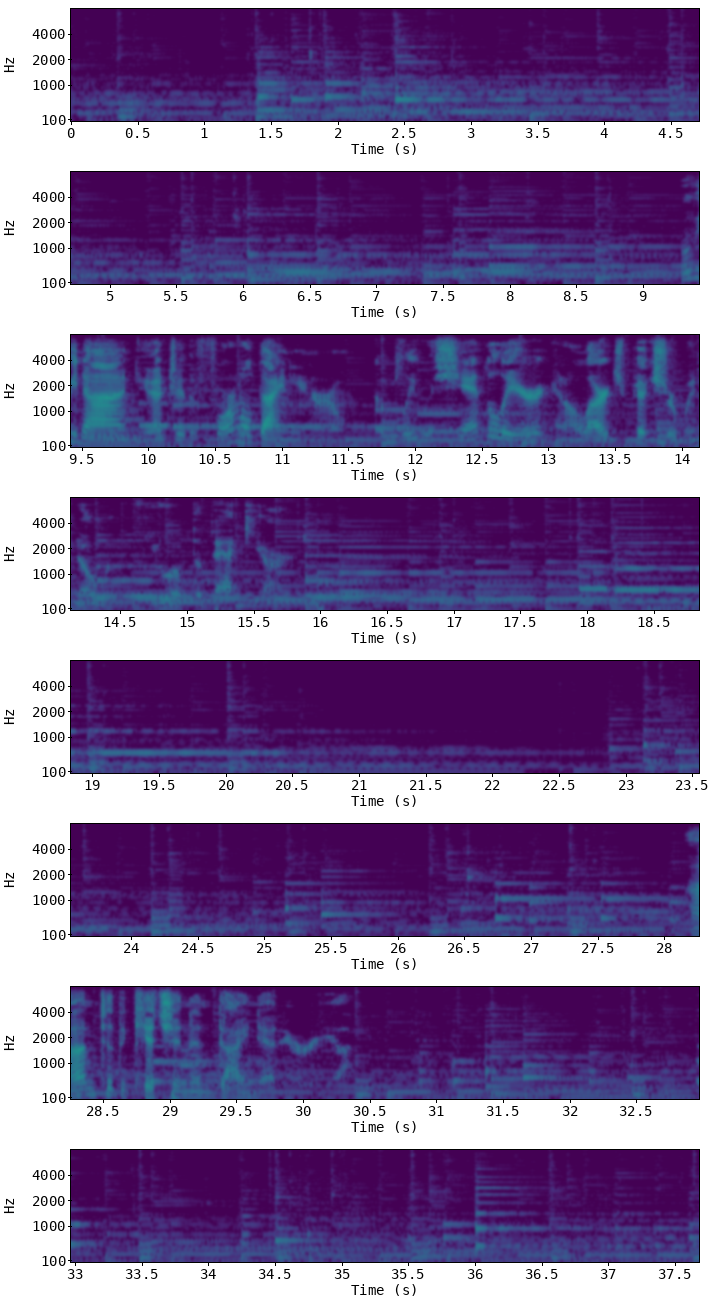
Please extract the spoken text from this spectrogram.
Moving on, you enter the formal dining room, complete with chandelier and a large picture window with a view of the backyard. On to the kitchen and dinette area.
